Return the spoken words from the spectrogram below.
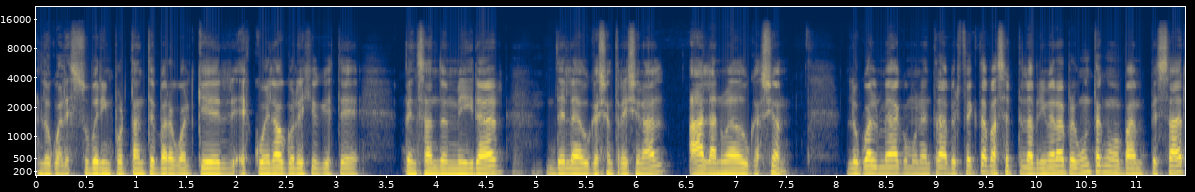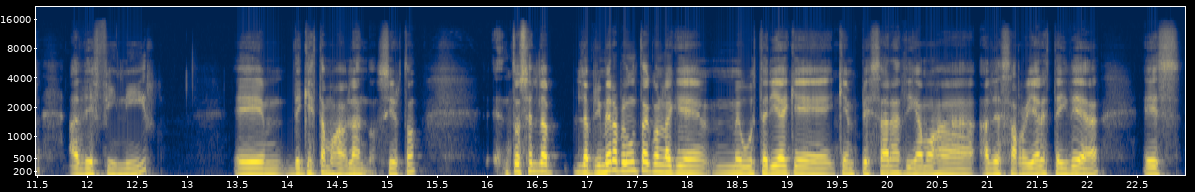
lo cual es súper importante para cualquier escuela o colegio que esté pensando en migrar de la educación tradicional a la nueva educación. Lo cual me da como una entrada perfecta para hacerte la primera pregunta, como para empezar a definir em, de qué estamos hablando, ¿cierto? Entonces, la, primera pregunta con la que me gustaría que, empezaras, digamos, a, desarrollar esta idea es,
